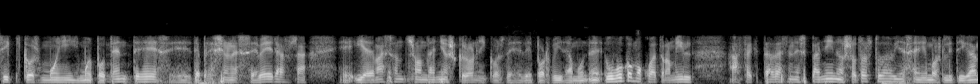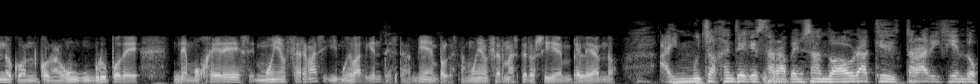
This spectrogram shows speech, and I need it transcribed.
psíquicos muy, potentes, eh, depresiones severas, o sea, y además son, son daños crónicos de, de por vida. hubo como 4.000 en España y nosotros todavía seguimos litigando con, con algún grupo de, de mujeres muy enfermas y muy valientes también, porque están muy enfermas pero siguen peleando. Hay mucha gente que estará pensando ahora que estará diciendo,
